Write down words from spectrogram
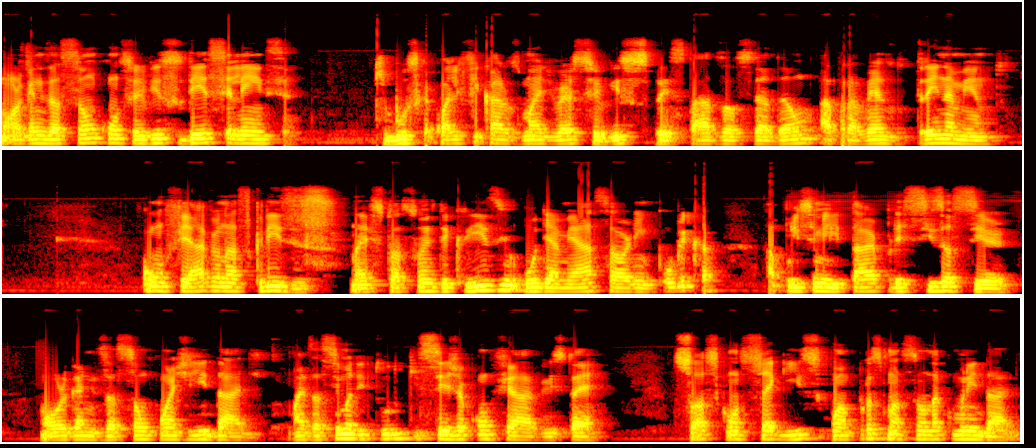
uma organização com serviços de excelência, que busca qualificar os mais diversos serviços prestados ao cidadão através do treinamento. Confiável nas crises, nas situações de crise ou de ameaça à ordem pública, a Polícia Militar precisa ser uma organização com agilidade, mas acima de tudo que seja confiável, isto é, só se consegue isso com a aproximação da comunidade.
